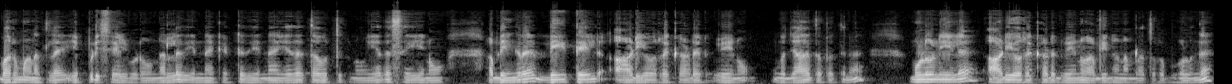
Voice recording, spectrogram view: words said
வருமானத்தில் எப்படி செயல்படும் நல்லது என்ன கெட்டது என்ன எதை தவிர்த்துக்கணும் எதை செய்யணும் அப்படிங்கிற டீட்டெயில்டு ஆடியோ ரெக்கார்டட் வேணும். உங்கள் ஜாதகத்தை பற்றின முழுநீள ஆடியோ ரெக்கார்டட் வேணும் அப்படின்னா நம்மளை தொடர்பு கொள்ளுங்க.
